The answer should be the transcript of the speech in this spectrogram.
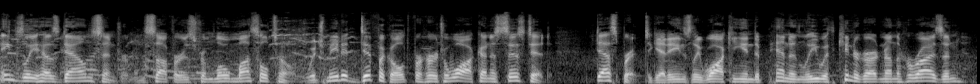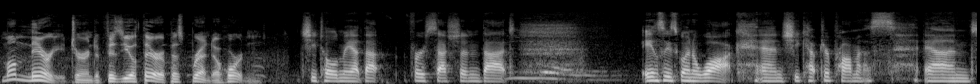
Ainsley has Down syndrome and suffers from low muscle tone, which made it difficult for her to walk unassisted. Desperate to get Ainsley walking independently with kindergarten on the horizon, Mom Mary turned to physiotherapist Brenda Horton. She told me at that first session that Ainsley's going to walk, and she kept her promise. And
